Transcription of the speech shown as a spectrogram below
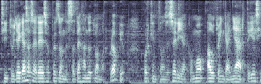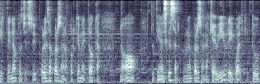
si tú llegas a hacer eso, pues ¿dónde estás dejando tu amor propio? Porque entonces sería como autoengañarte y decirte, no, pues yo estoy por esa persona porque me toca. No, tú tienes que estar con una persona que vibre igual que tú,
